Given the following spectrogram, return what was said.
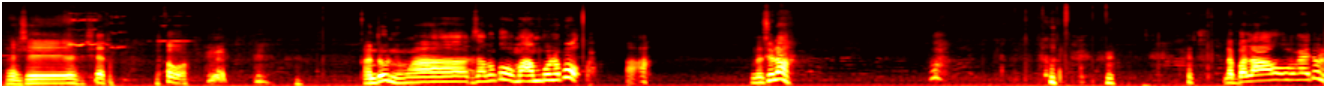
Eh, si. Daw. Andun, yung mga kasama ko, umaambo na po. Ah, ah. Sila? Ah. Nabalaho mga idol.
